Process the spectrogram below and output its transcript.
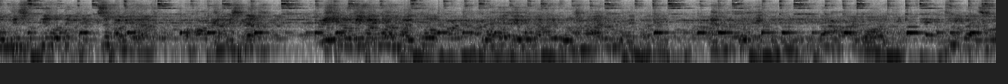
বুদ্ধি সত্যি বলতে কিচ্ছু হবে না। জানিস না, এই নদী মাখন হয়তো কোনো দেবতার প্রসার হতে পারে। এমন বল। ঠিক আছে।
